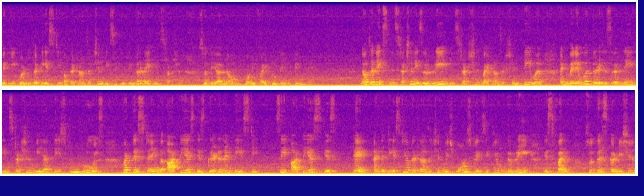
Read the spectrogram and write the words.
with equal to the TST of the transaction executing the write instruction. So they are now modified to 10 in 10. Now the next instruction is a read instruction by transaction T1 and whenever there is a read instruction we have these two rules but this time the RTS is greater than TST. See RTS is 10 and the TST of the transaction which wants to execute the read is 5. So this condition,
